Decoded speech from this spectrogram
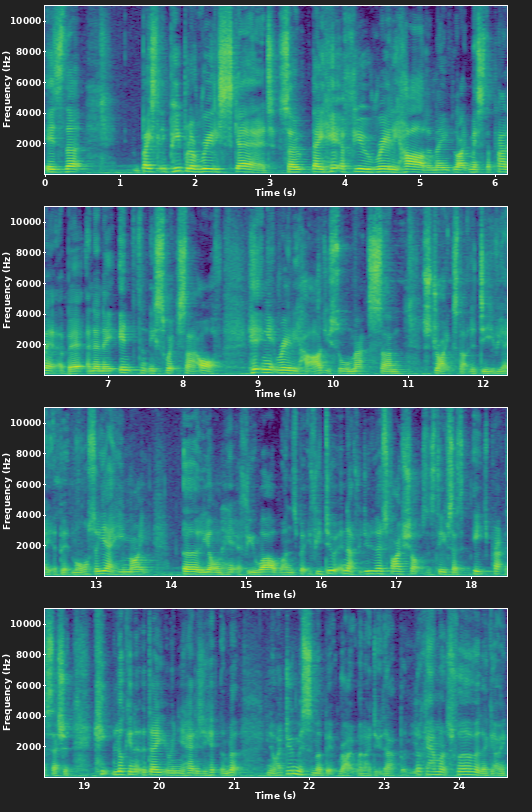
Is that basically people are really scared. So they hit a few really hard and they like miss the planet a bit and then they instantly switch that off. Hitting it really hard you saw matt's um, strike start to deviate a bit more. So yeah he might early on hit a few wild ones but if you do it enough you do those five shots that steve says each practice session keep looking at the data in your head as you hit them. Look you know i do miss them a bit right when i do that but look how much further they're going.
